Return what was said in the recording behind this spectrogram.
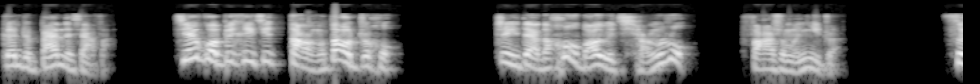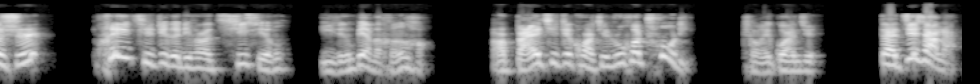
跟着搬的下法，结果被黑棋挡到之后，这一带的后保与强弱发生了逆转。此时黑棋这个地方的棋形已经变得很好，而白棋这块棋如何处理成为关键。但接下来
